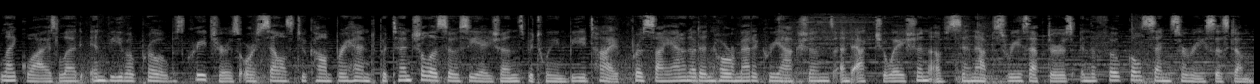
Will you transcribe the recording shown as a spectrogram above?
likewise led in vivo probes creatures or cells to comprehend potential associations between B-type procyanidin hormetic reactions and actuation of synapse receptors in the focal sensory system.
